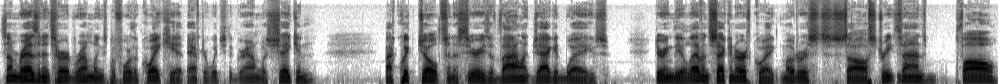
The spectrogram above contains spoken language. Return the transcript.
Some residents heard rumblings before the quake hit, after which the ground was shaken by quick jolts and a series of violent, jagged waves. During the 11 second earthquake, motorists saw street signs fall,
